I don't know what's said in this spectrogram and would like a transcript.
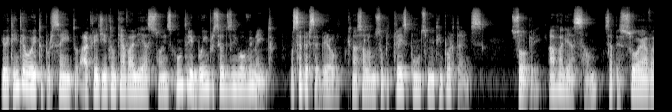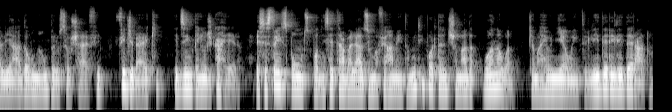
E 88% acreditam que avaliações contribuem para o seu desenvolvimento. Você percebeu que nós falamos sobre três pontos muito importantes: sobre avaliação, se a pessoa é avaliada ou não pelo seu chefe, feedback e desempenho de carreira. Esses três pontos podem ser trabalhados em uma ferramenta muito importante chamada One-on-One, que é uma reunião entre líder e liderado.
